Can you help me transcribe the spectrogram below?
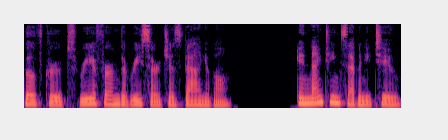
Both groups reaffirmed the research as valuable. In 1972,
